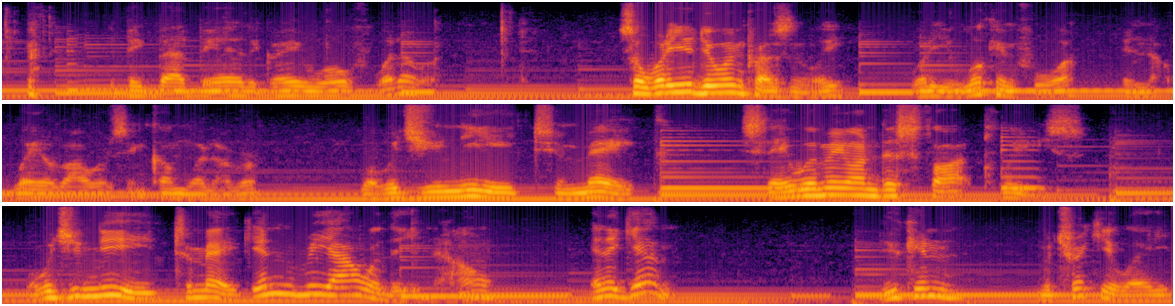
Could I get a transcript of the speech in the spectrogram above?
the big bad bear, the gray wolf, whatever. So, what are you doing presently? What are you looking for in the way of hours, income, whatever? What would you need to make? Stay with me on this thought, please. What would you need to make in reality now? And again, you can matriculate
